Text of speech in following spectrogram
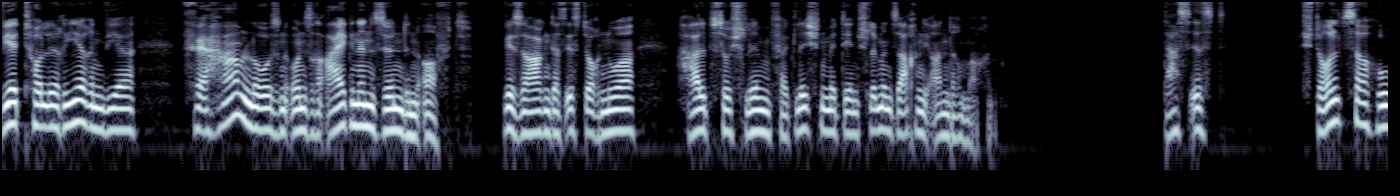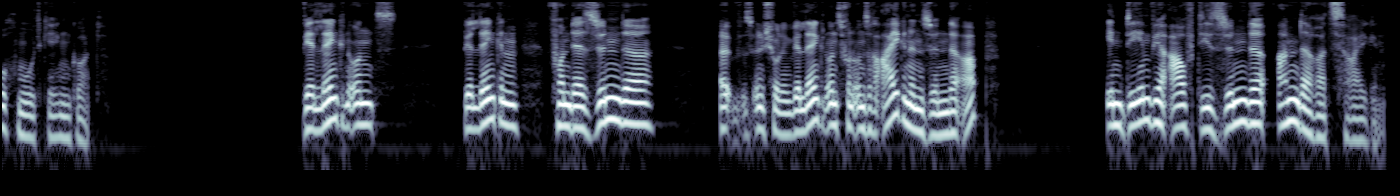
wir tolerieren, wir verharmlosen unsere eigenen Sünden oft. Wir sagen, das ist doch nur halb so schlimm verglichen mit den schlimmen Sachen, die andere machen. Das ist stolzer Hochmut gegen Gott. Wir lenken uns, wir lenken von der Sünde äh, Entschuldigung, wir lenken uns von unserer eigenen Sünde ab, indem wir auf die Sünde anderer zeigen.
